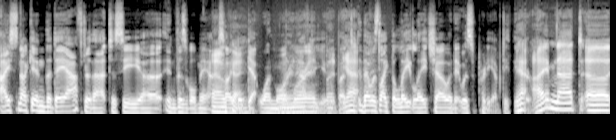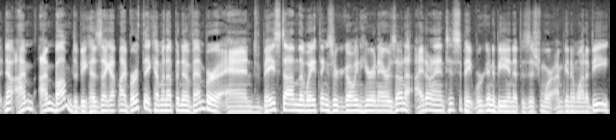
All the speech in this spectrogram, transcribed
I snuck in the day after that to see uh, Invisible Man, so I did get one more, One more after in, you. but But, yeah. that was like the late late show, and it was a pretty empty Yeah, theater. I'm not. Uh, no, I'm I'm bummed because I got my birthday coming up in November, and based on the way things are going here in Arizona, I don't anticipate we're going to be in a position where I'm going to want to be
